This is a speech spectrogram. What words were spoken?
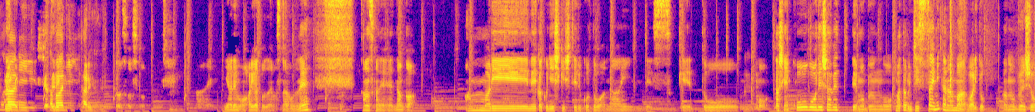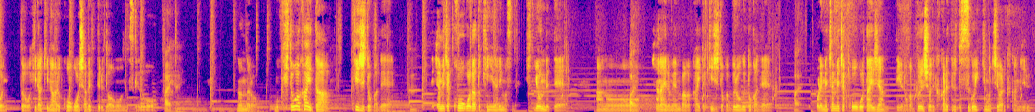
たまに、たまにあるよね。そうそうそう。うんはい。いや、でも、ありがとうございます。なるほどね。なんすかね、なんか、あんまり明確に意識してることはないんですけど、うんでも、確かに口語で喋っても文語、まあ多分実際見たら、まあ割と、あの、文章と開きのある口語を喋ってるとは思うんですけど、はいはい。なんだろう。僕、人が書いた記事とかで、うんめちゃめちゃ口語だと気になりますね。読んでて、あのーはい社内のメンバーが書いた記事とかブログとかで、はいこれめちゃめちゃ口語体じゃんっていうのが文章で書かれてるとすごい気持ち悪く感じる。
